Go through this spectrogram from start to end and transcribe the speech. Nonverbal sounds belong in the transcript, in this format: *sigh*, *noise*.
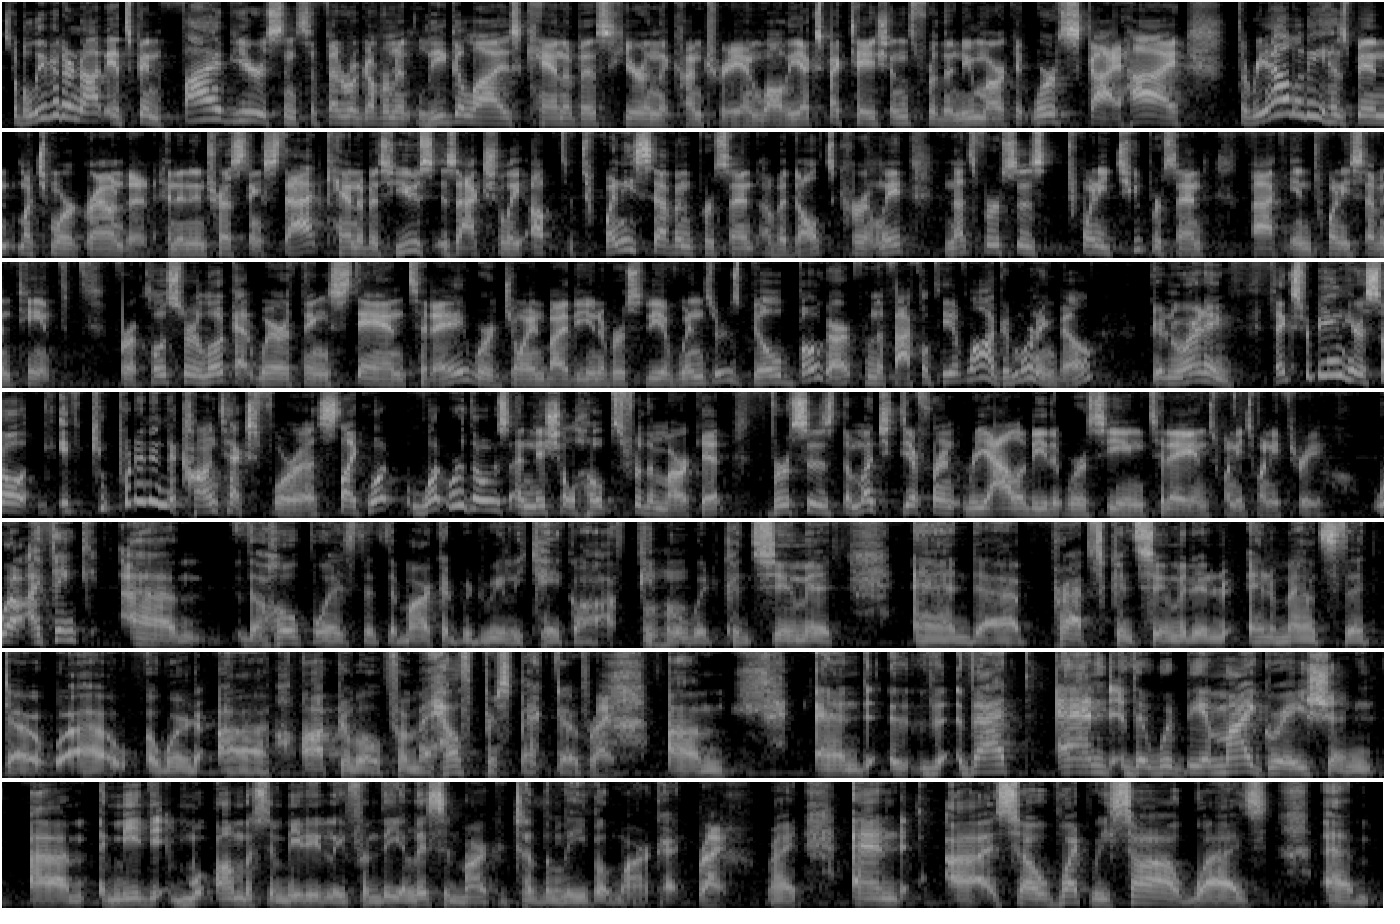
So, believe it or not, it's been five years since the federal government legalized cannabis here in the country. And while the expectations for the new market were sky high, the reality has been much more grounded. And an interesting stat cannabis use is actually up to 27% of adults currently, and that's versus 22% back in 2017. For a closer look at where things stand today, we're joined by the University of Windsor's Bill Bogart from the Faculty of Law. Good morning, Bill. Good morning. Thanks for being here. So, if you can put it into context for us, like what what were those initial hopes for the market versus the much different reality that we're seeing today in 2023? Well, I think um, the hope was that the market would really take off. People mm-hmm. would consume it and uh, perhaps consume it in, in amounts that uh, uh, weren't uh, optimal from a health perspective. Right. Um, and th- that, and there would be a migration um, immediate, almost immediately from the illicit market to the legal market. Right. Right. And uh, so what we saw was um,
